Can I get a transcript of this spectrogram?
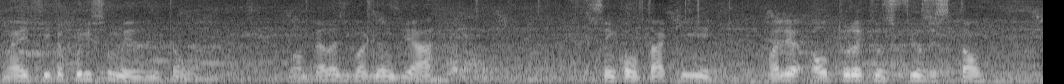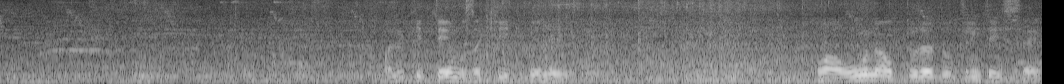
né, e fica por isso mesmo. Então, uma bela de gambiarra. Sem contar que, olha a altura que os fios estão. Olha o que temos aqui, que beleza. Com a 1 na altura do 37.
